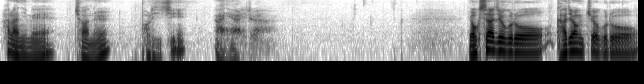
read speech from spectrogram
하나님의 전을 버리지 아니하리라. 역사적으로, 가정적으로,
